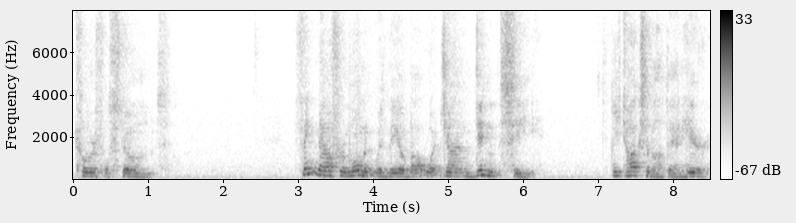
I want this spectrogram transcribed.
colorful stones. Think now for a moment with me about what John didn't see. He talks about that here.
